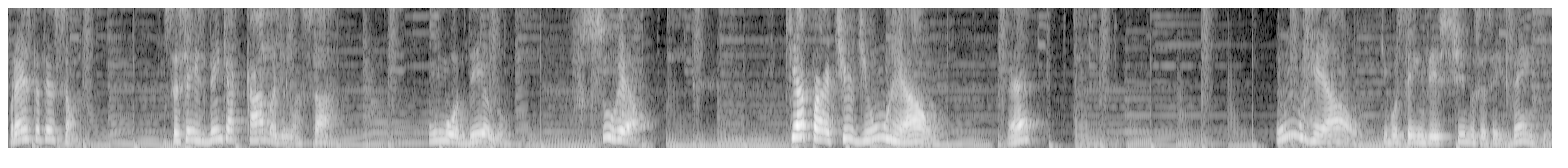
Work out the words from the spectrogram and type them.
presta atenção, o C6 Bank acaba de lançar um modelo surreal, que a partir de um real, né, um real que você investir no C6 Bank,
